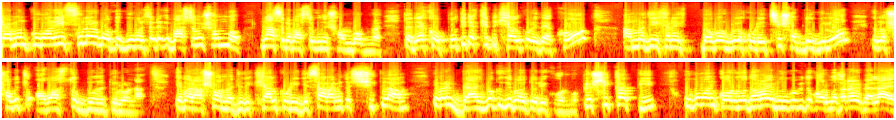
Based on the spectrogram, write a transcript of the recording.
কেমন কুমারী? ফুলের মতো কুমারী। সেটা কি বাস্তবে সম্ভব? না, সেটা বাস্তবে কিন্তু সম্ভব নয়। তা দেখো, প্রতিটা ক্ষেত্রে খেয়াল করে দেখো, আমরা যে এখানে ব্যবহারগুলো করেছি, শব্দগুলো, এগুলো সবই হচ্ছে অবাস্তব ধ্বনি তুলনা। এবার আসো আমরা যদি খেয়াল করি যে, স্যার, আমি তো শিখলাম এবার আমি ব্যাসবাক্য কীভাবে তৈরি করব? প্রিয় শিক্ষার্থী, উপমান কর্মধারা এবং উপমিত কর্মধারার বেলায়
